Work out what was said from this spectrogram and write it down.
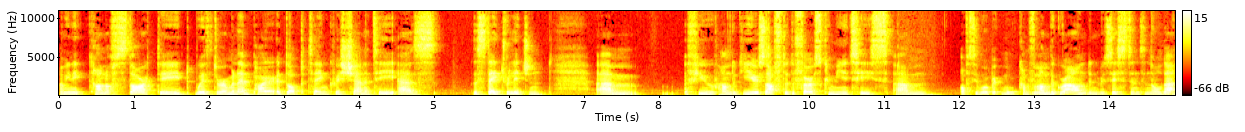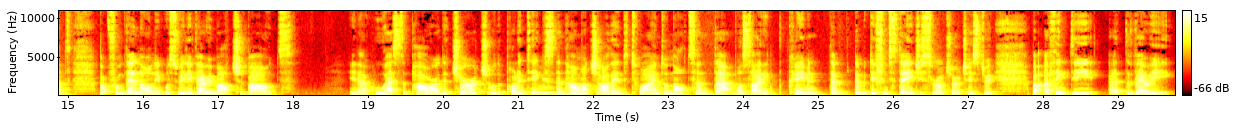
I mean, it kind of started with the Roman Empire adopting Christianity as the state religion. Um, a few hundred years after the first communities um, obviously were a bit more kind of underground and resistance and all that. But from then on, it was really very much about, you know, who has the power, the church or the politics, and how much are they intertwined or not. And that was like it came in. That there were different stages throughout church history, but I think the at the very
